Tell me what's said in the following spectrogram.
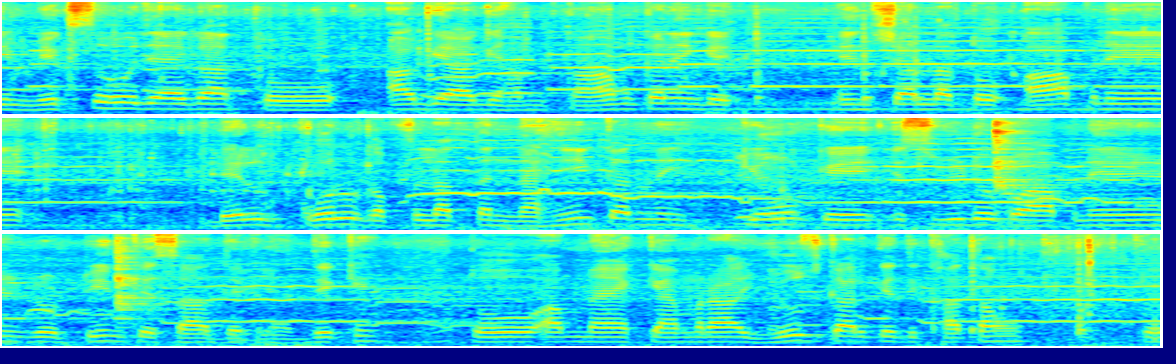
ये मिक्स हो जाएगा तो आगे आगे हम काम करेंगे। इन तो आपने बिल्कुल गफलत नहीं करनी, क्योंकि इस वीडियो को आपने रूटीन के साथ देखना है। देखें तो अब मैं कैमरा यूज़ करके दिखाता हूँ तो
